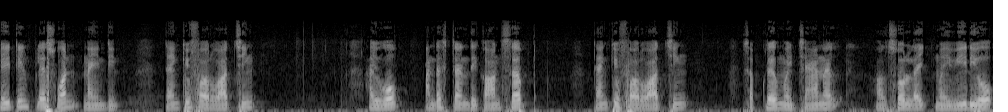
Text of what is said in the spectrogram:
18 plus 1 19 thank you for watching. I hope understand the concept. Thank you for watching. Subscribe my channel also like my video.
